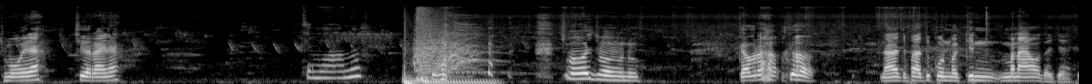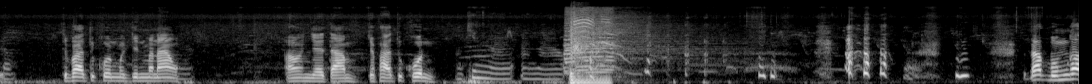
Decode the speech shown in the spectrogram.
ชโมยนะ ชื่ออะไรนะชื่อมอนุช่วยช่วยมนุกับเราก็น่าจะพาทุกคนมากินมะนาวแต่จะจะพาทุกคนมากินมะนาว เอาใหญ่ตาม จะพาทุกคนมากินน้ ครับผมก็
